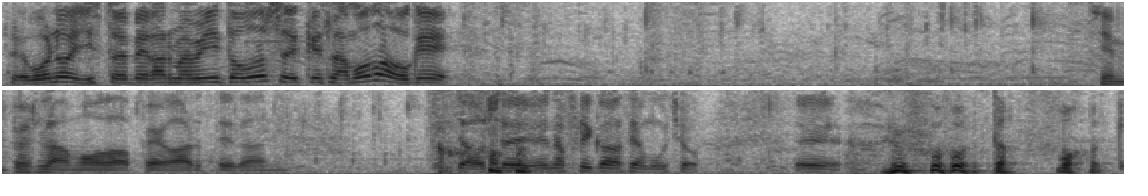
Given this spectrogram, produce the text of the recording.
Pero bueno, ¿y esto de pegarme a mí todos, eh, que es la moda o qué? Siempre es la moda pegarte, Dani. Ya lo sé, en África lo hacía mucho. Eh, What the fuck.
